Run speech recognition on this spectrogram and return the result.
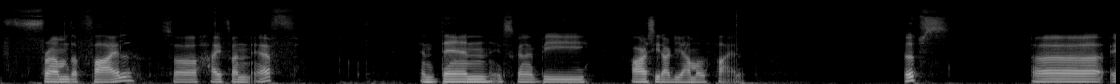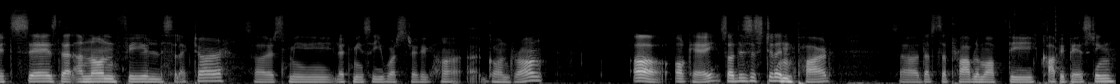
from the file, so hyphen f, and then it's gonna be rc.yaml file. Oops, uh, it says that a non-field selector. So let's me let me see what's really gone wrong. Oh, okay. So this is still in pod. So that's the problem of the copy pasting.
